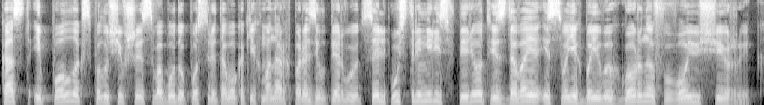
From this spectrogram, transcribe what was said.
Каст и Поллокс, получившие свободу после того, как их монарх поразил первую цель, устремились вперед, издавая из своих боевых горнов воющий рык.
